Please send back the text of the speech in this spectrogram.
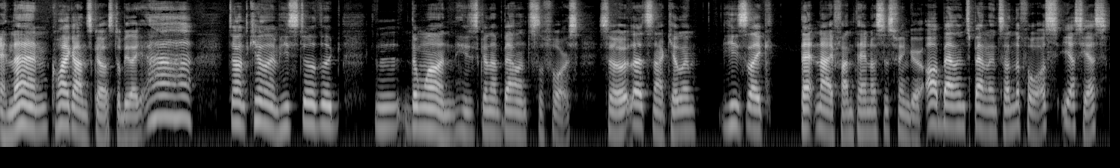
and then Qui Gon's ghost will be like, ah, don't kill him. He's still the the one who's gonna balance the force. So let's not kill him. He's like that knife on Thanos' finger. All balance, balance on the force. Yes, yes.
